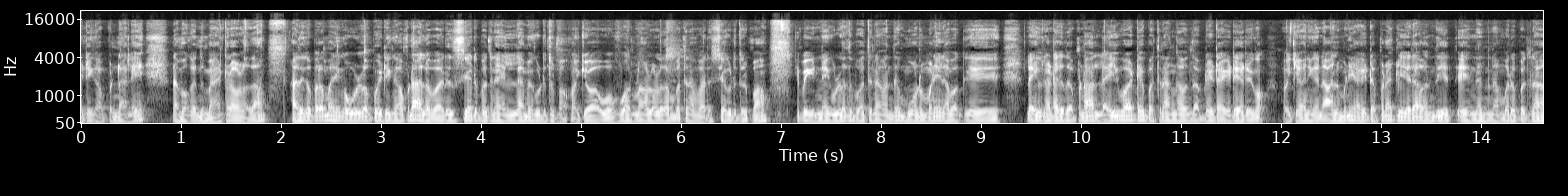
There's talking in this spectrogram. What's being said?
பண்ணிட்டீங்க அப்படின்னாலே நமக்கு வந்து மேட்ரு அவ்வளோதான் அதுக்கப்புறமா நீங்கள் உள்ளே போயிட்டீங்க அப்படின்னா அதில் வரிசையாக பார்த்தீங்கன்னா எல்லாமே கொடுத்துருப்பான். ஓகேவா ஒவ்வொரு நாள் உள்ளதான் பார்த்தீங்கன்னா வரிசையாக கொடுத்துருப்பான். இப்போ இன்னைக்கு உள்ளது பார்த்தீங்கன்னா வந்து மூணு மணி நமக்கு லைவ் நடக்குது அப்படின்னா லைவாட்டே பார்த்தீங்கன்னா அங்கே வந்து அப்டேட் ஆகிட்டே இருக்கும். ஓகேவா நீங்கள் நாலு மணி ஆகிட்டு அப்படின்னா கிளியராக வந்து எந்தெந்த நம்பர் பார்த்தீங்கன்னா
